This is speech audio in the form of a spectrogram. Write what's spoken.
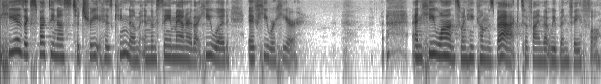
he is expecting us to treat his kingdom in the same manner that he would if he were here. And He wants, when He comes back, to find that we've been faithful.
